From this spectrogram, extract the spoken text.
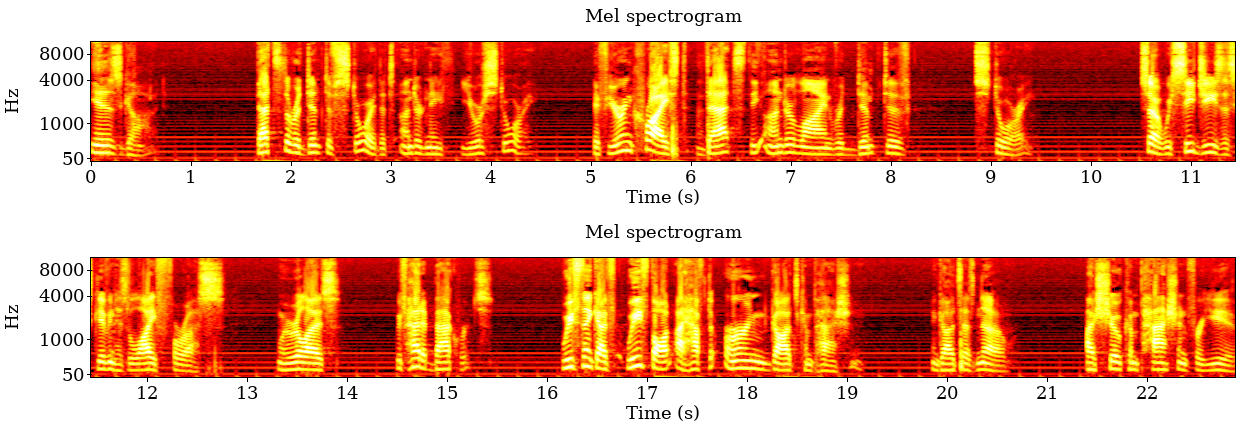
is God. That's the redemptive story that's underneath your story. If you're in Christ, that's the underlying redemptive story. So we see Jesus giving his life for us. We realize we've had it backwards. We think I've, we've thought I have to earn God's compassion. And God says, No, I show compassion for you.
